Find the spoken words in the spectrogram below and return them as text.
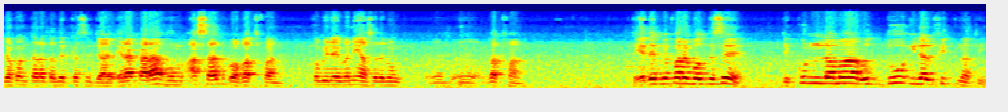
যখন তারা তাদের কাছে যায়। এরা কারা? হুম আসাদ ও গাতফান। কবিল আসাদ এবং গাতফান। এদের ব্যাপারে বলতেছে যে, কুল্লামা রুদ্দু ইলাল ফিতনাতি,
